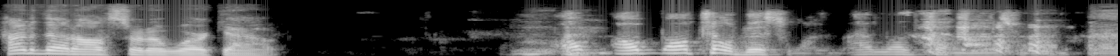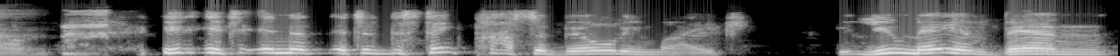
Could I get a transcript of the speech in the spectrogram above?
How did that all sort of work out? I'll, I'll, I'll tell this one. I love telling this one. Um, it, it's in the it's a distinct possibility, Mike, that you may have been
